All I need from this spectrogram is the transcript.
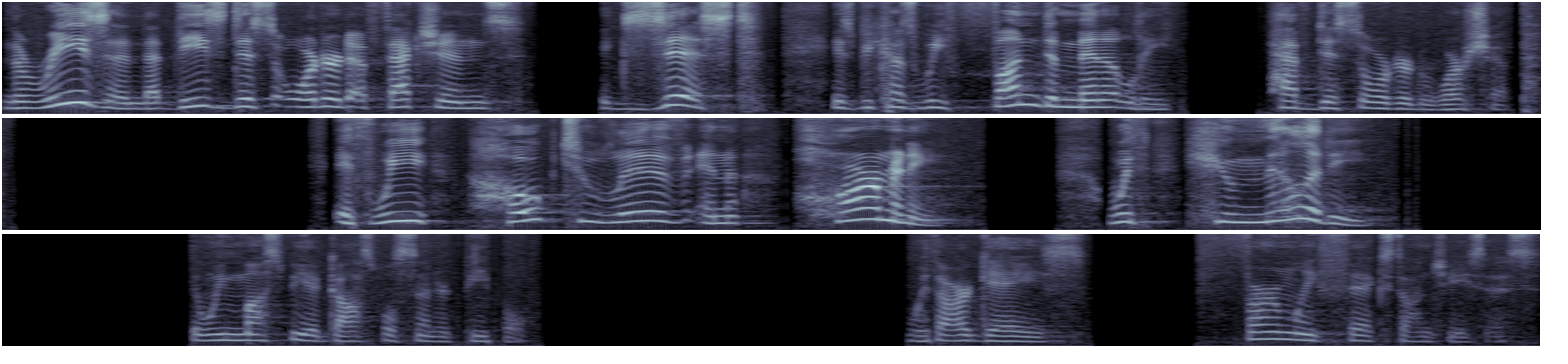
And the reason that these disordered affections exist is because we fundamentally have disordered worship. If we hope to live in harmony with humility, then we must be a gospel centered people with our gaze firmly fixed on Jesus.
